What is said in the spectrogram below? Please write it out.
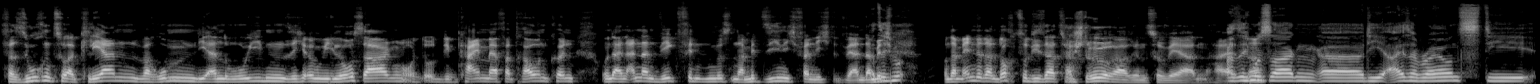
Versuchen zu erklären, warum die Androiden sich irgendwie lossagen und, und dem keinem mehr vertrauen können und einen anderen Weg finden müssen, damit sie nicht vernichtet werden. Damit, also und am Ende dann doch zu dieser Zerstörerin zu werden. Halt, also ich ne? muss sagen, äh, die Isa Ryons, die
